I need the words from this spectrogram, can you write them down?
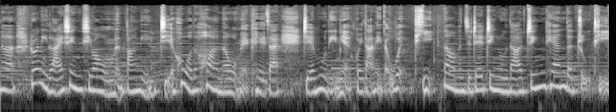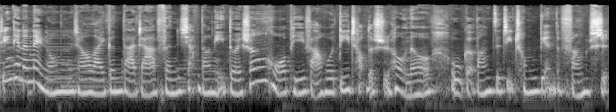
那如果你来信希望我们帮你解惑的话呢，我们也可以在节目里面回答你的问题。那我们直接进入到今天的主题。今天的内容呢，想要来跟大家分享，当你对生活疲乏或低潮的时候呢，五个帮自己充电的方式。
